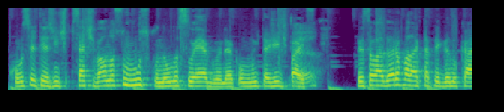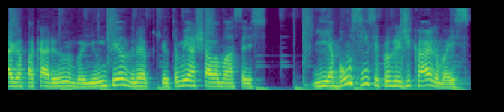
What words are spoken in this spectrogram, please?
Com certeza, a gente precisa ativar o nosso músculo, não o nosso ego, né? Como muita gente faz. É. O pessoal adora falar que tá pegando carga pra caramba, e eu entendo, né? Porque eu também achava massa isso. E é bom sim você progredir carga, mas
